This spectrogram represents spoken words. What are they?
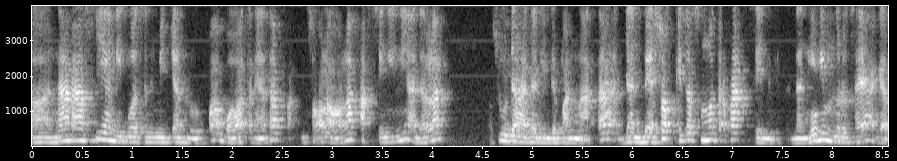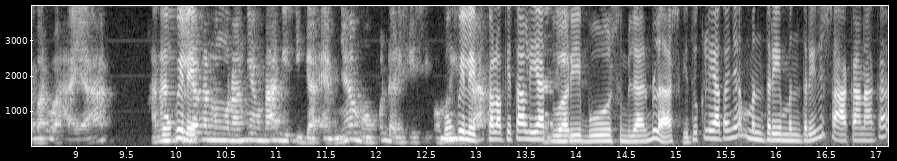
uh, narasi yang dibuat sedemikian rupa bahwa ternyata seolah-olah vaksin ini adalah sudah ada di depan mata dan besok kita semua tervaksin gitu. Dan Bung, ini menurut saya agak berbahaya karena Bung dia akan mengurangi yang tadi 3M-nya maupun dari sisi pemerintah. Bung Philip, kalau kita lihat 2019 gitu kelihatannya menteri-menteri ini seakan-akan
